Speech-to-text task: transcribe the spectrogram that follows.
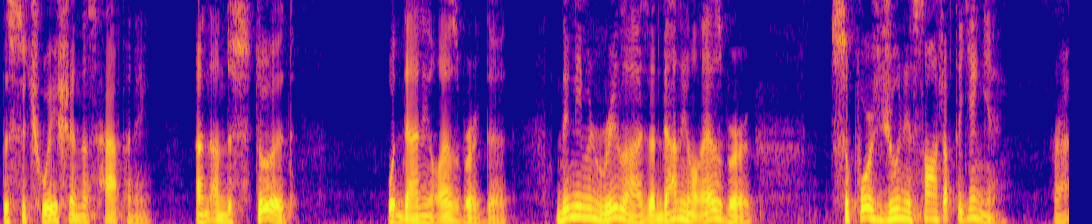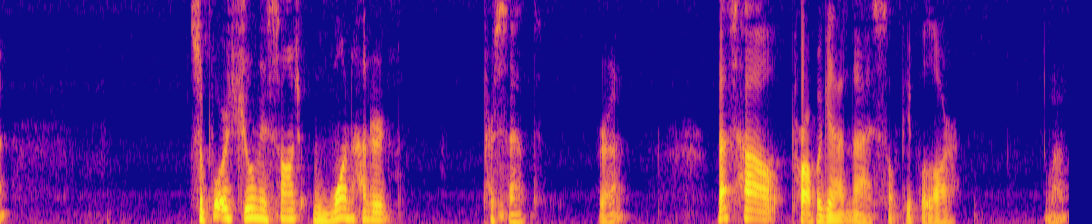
the situation that's happening and understood what Daniel Ellsberg did. Didn't even realize that Daniel Ellsberg supports Julian Assange up to yin yang, right? Supports Julian Assange 100%, right? That's how propagandized some people are. Well,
